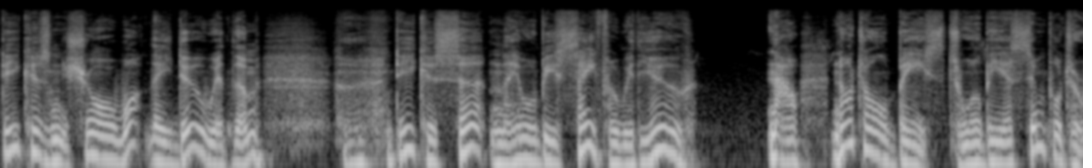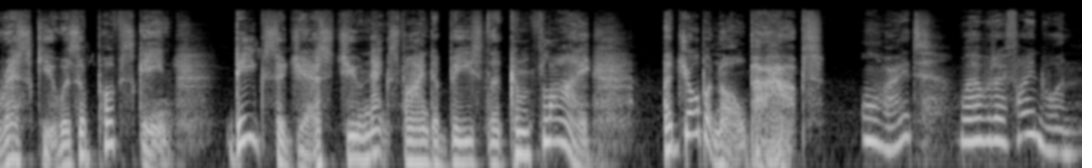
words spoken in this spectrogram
Deek isn't sure what they do with them. Uh, Deek is certain they will be safer with you. Now, not all beasts will be as simple to rescue as a puffskein. Deek suggests you next find a beast that can fly. A jobberknoll, perhaps. All right. Where would I find one?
